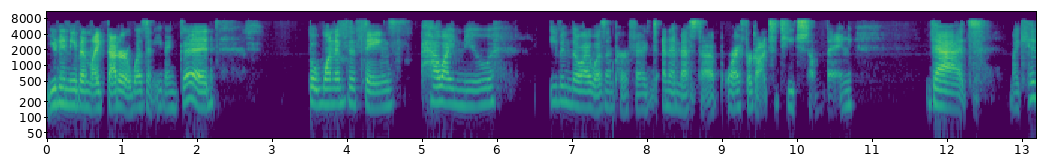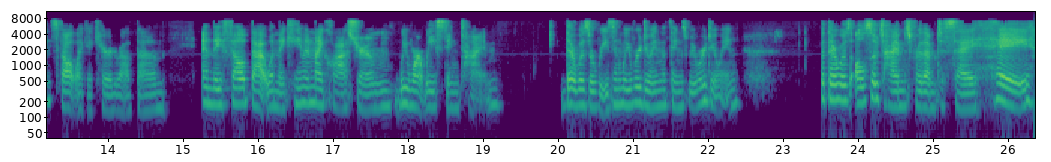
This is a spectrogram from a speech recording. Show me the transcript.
you didn't even like that or it wasn't even good. But one of the things, how I knew, even though I wasn't perfect and I messed up or I forgot to teach something, that my kids felt like I cared about them. And they felt that when they came in my classroom, we weren't wasting time. There was a reason we were doing the things we were doing. But there was also times for them to say, hey,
